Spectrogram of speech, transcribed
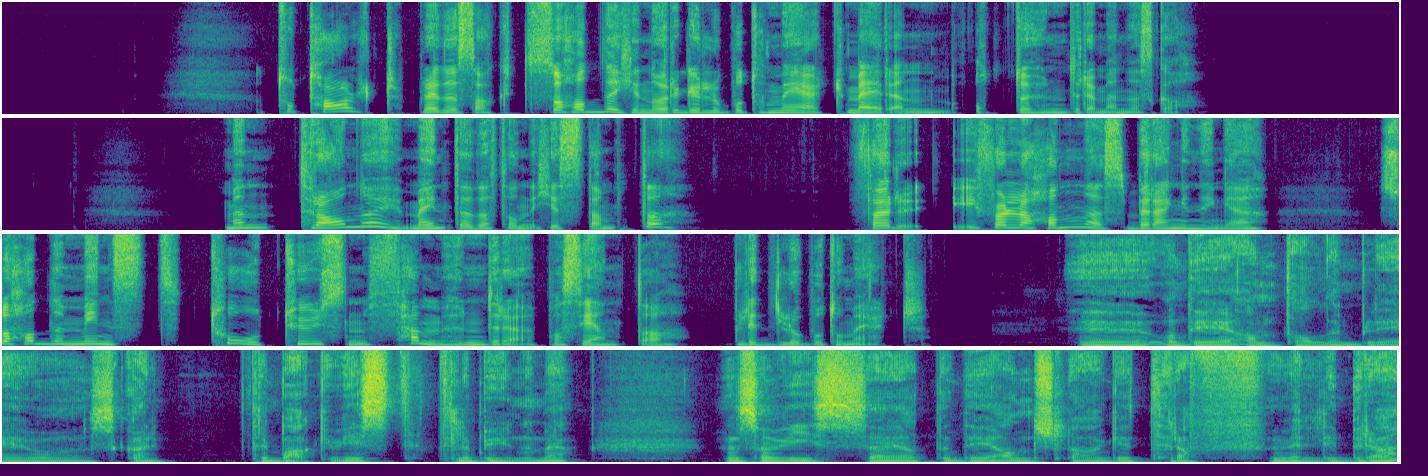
Totalt, ble det sagt, så hadde ikke Norge lobotomert mer enn 800 mennesker. Men Tranøy mente dette ikke stemte, for ifølge hans beregninger så hadde minst 2500 pasienter blitt lobotomert. Eh, og det antallet ble jo skarpt tilbakevist til å begynne med. Men så viste seg at det anslaget traff veldig bra.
